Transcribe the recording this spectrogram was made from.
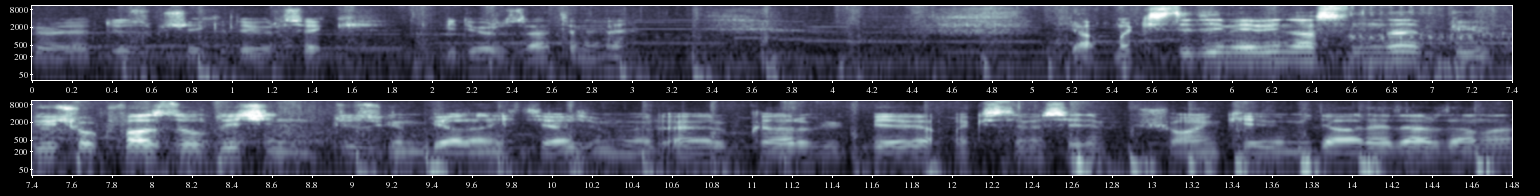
Şöyle düz bir şekilde yürüsek gidiyoruz zaten eve. Yapmak istediğim evin aslında büyüklüğü çok fazla olduğu için düzgün bir alana ihtiyacım var. Eğer bu kadar büyük bir ev yapmak istemeseydim şu anki evim idare ederdi ama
